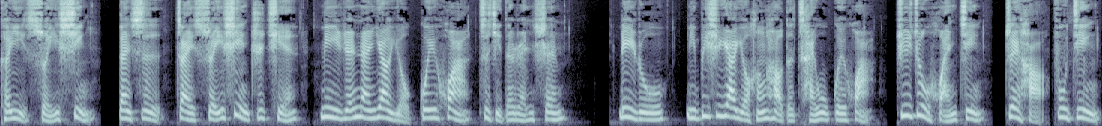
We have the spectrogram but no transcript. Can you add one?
可以随性，但是在随性之前，你仍然要有规划自己的人生，例如。你必须要有很好的财务规划，居住环境最好附近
